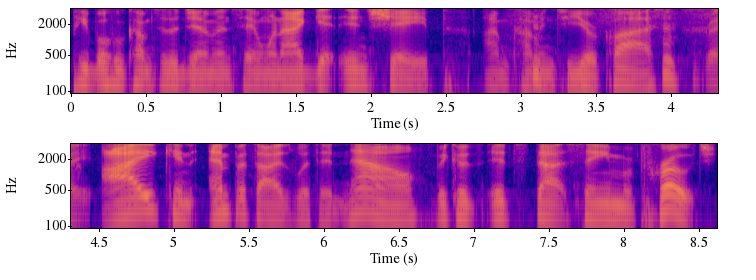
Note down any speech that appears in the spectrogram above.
people who come to the gym and say when I get in shape, I'm coming to your class. Right. I can empathize with it now because it's that same approach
